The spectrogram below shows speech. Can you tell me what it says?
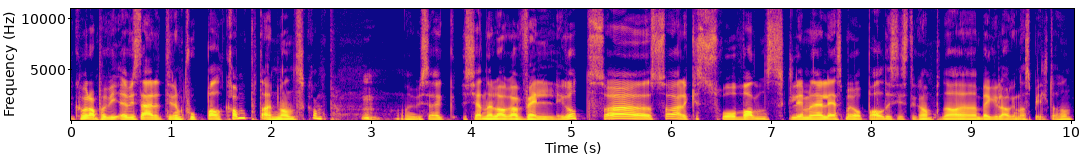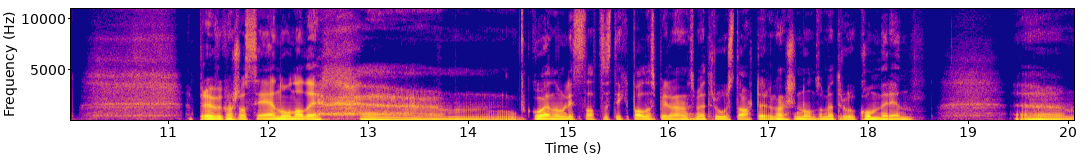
det kommer an på Hvis det er til en fotballkamp, det er en landskamp mm. Hvis jeg kjenner laga veldig godt, så, så er det ikke så vanskelig. Men jeg leser meg opp på alle de siste kampene begge lagene har spilt. og sånn prøver kanskje å se noen av de. Eh, gå gjennom litt statistikk på alle spillerne som jeg tror starter, kanskje noen som jeg tror kommer inn. Eh,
